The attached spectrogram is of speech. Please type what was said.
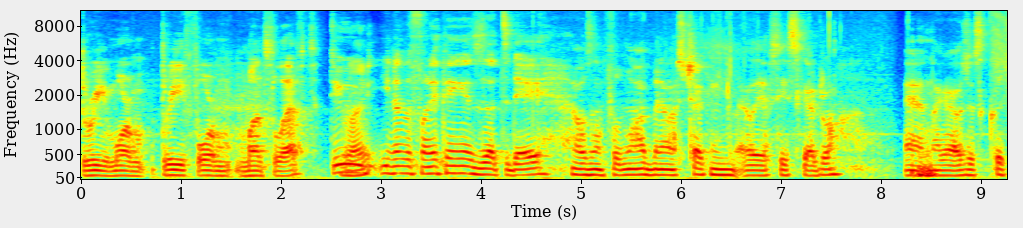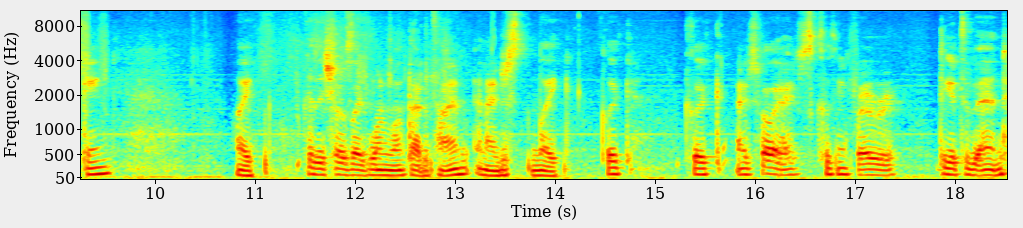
three more, three, four months left. Dude, right? you know the funny thing is that today I was on FotMob and I was checking LAFC schedule, and Mm-hmm. like I was just clicking, like, because it shows like one month at a time, and I just like click, click. I just felt like I was just clicking forever to get to the end.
